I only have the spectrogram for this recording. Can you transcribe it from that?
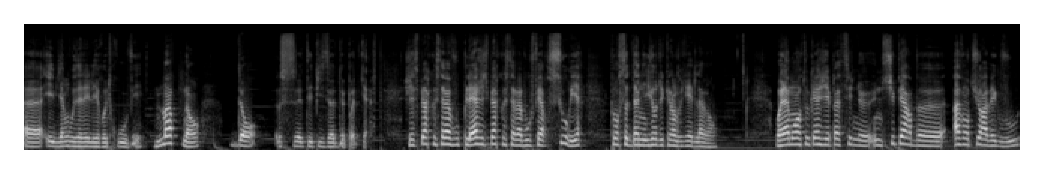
euh, eh bien vous allez les retrouver maintenant dans cet épisode de podcast. J'espère que ça va vous plaire, j'espère que ça va vous faire sourire pour ce dernier jour du calendrier de l'Avent. Voilà, moi en tout cas j'ai passé une, superbe euh, aventure avec vous,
